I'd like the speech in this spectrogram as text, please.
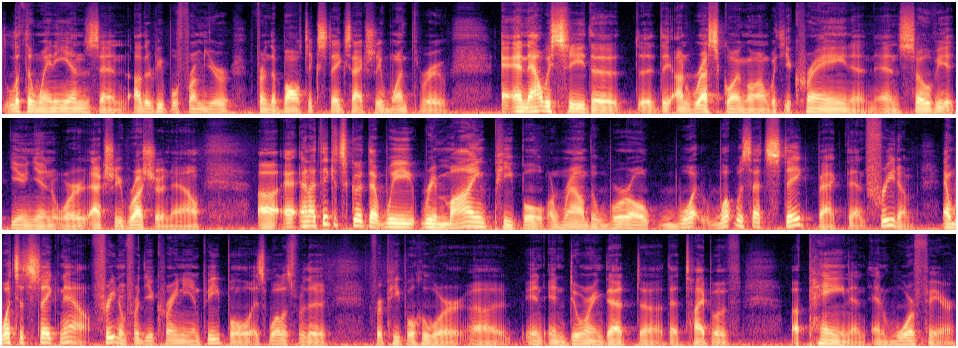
Lithuanians and other people from your from the Baltic states actually went through. And now we see the, the, the unrest going on with Ukraine and, and Soviet Union, or actually Russia now. Uh, and I think it's good that we remind people around the world what, what was at stake back then freedom. And what's at stake now? Freedom for the Ukrainian people, as well as for, the, for people who are uh, in, enduring that, uh, that type of, pain and, and warfare.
